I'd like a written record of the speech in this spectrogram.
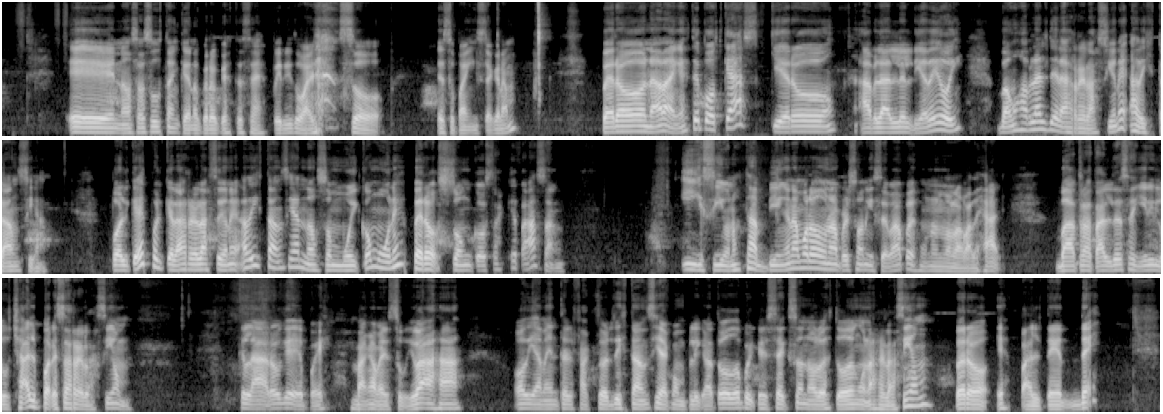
Eh, no se asusten que no creo que este sea espiritual. Eso, eso para Instagram. Pero nada, en este podcast quiero hablarle el día de hoy. Vamos a hablar de las relaciones a distancia. ¿Por qué? Porque las relaciones a distancia no son muy comunes, pero son cosas que pasan. Y si uno está bien enamorado de una persona y se va, pues uno no la va a dejar. Va a tratar de seguir y luchar por esa relación claro que pues van a haber sub y baja. Obviamente el factor distancia complica todo porque el sexo no lo es todo en una relación, pero es parte de.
